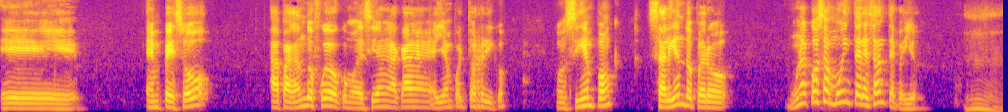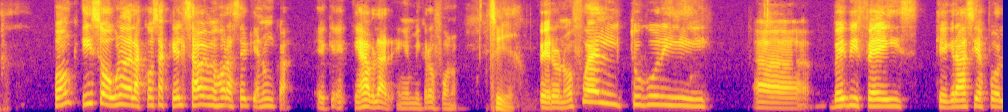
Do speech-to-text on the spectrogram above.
Eh, empezó apagando fuego, como decían acá allá en Puerto Rico, con CM Punk saliendo, pero una cosa muy interesante, Peyo. Mm. Punk hizo una de las cosas que él sabe mejor hacer que nunca, que, es hablar en el micrófono. Sí. Pero no fue el too goody uh, babyface gracias por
